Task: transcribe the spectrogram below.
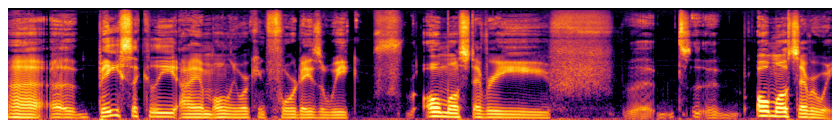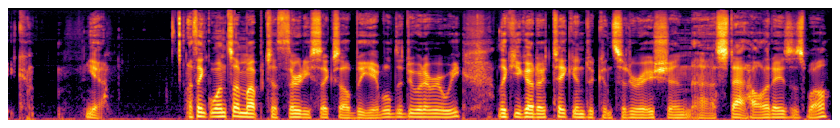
uh, uh basically I am only working four days a week, f- almost every, uh, almost every week. Yeah, I think once I'm up to 36, I'll be able to do it every week. Like you got to take into consideration uh, stat holidays as well.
